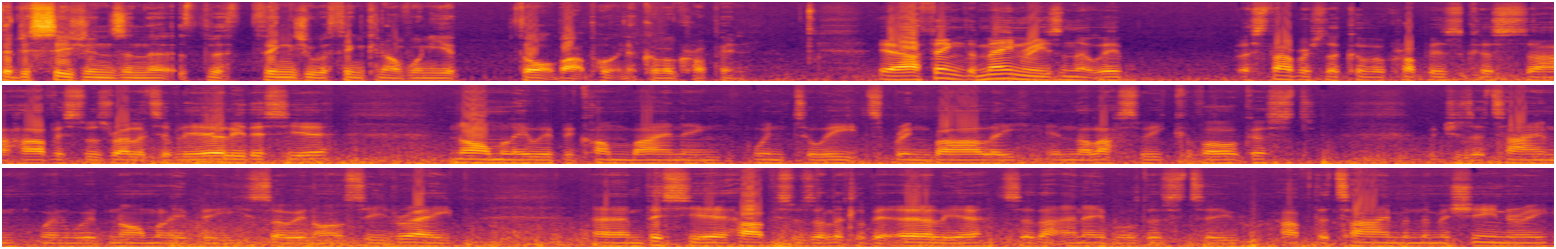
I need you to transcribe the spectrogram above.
the decisions and the, the things you were thinking of when you thought about putting a cover crop in? Yeah, I think the main reason that we established the cover crop is because our harvest was relatively early this year. Normally we'd be combining winter wheat, spring barley in the last week of August, which is a time when we'd normally be sowing oilseed rape. Um, this year harvest was a little bit earlier, so that enabled us to have the time and the machinery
